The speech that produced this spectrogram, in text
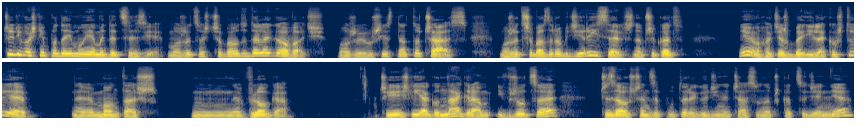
czyli właśnie podejmujemy decyzję. Może coś trzeba oddelegować, może już jest na to czas, może trzeba zrobić research, na przykład, nie wiem, chociażby ile kosztuje e, montaż mm, vloga. Czy jeśli ja go nagram i wrzucę, czy zaoszczędzę półtorej godziny czasu na przykład codziennie?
